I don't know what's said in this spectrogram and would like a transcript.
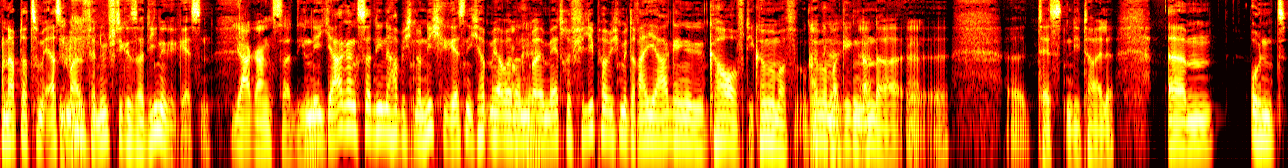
und habe da zum ersten Mal vernünftige Sardine gegessen. Jahrgangssardine. Nee, Jahrgangssardine habe ich noch nicht gegessen. Ich habe mir aber okay. dann bei Maître Philippe habe ich mir drei Jahrgänge gekauft. Die können wir mal können okay. wir mal gegeneinander ja. Äh, äh, testen die Teile. Ähm, und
